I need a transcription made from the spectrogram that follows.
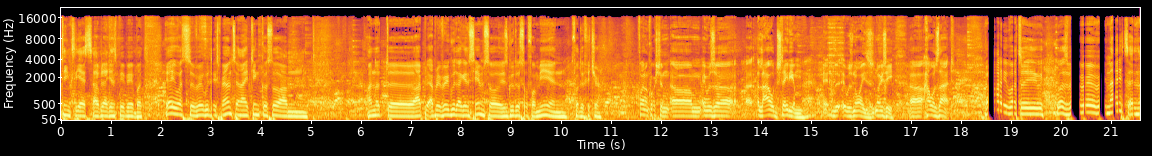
think yes I play against Pepe. But yeah, it was a very good experience, and I think also um, I'm not uh, I play I play very good against him, so it's good also for me and for the future. Final question. Um, it was a, a loud stadium. It, it was noise, noisy. Uh, how was that? It was uh, it was nice, and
